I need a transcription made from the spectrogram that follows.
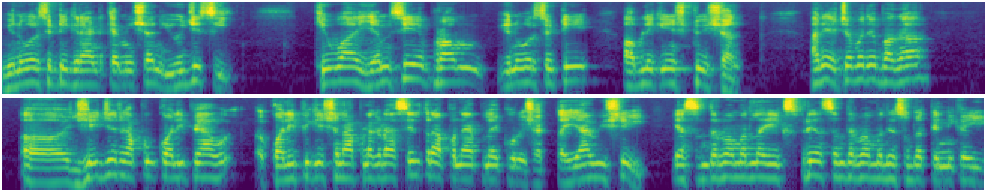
university grand commission U G C किंवा M C A from university oblique institution आणि याच्यामध्ये बघा जे हे जर आपण क्वालिफाय क्वालिफिकेशन आपल्याकडे असेल तर आपण अप्लाय करू शकता. याविषयी या संदर्भामधला एक्सपिरियन्स संदर्भामध्ये सुद्धा त्यांनी काही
